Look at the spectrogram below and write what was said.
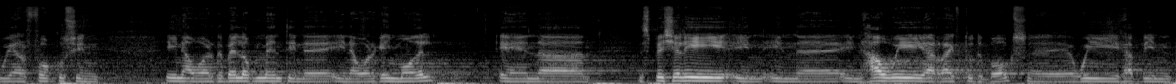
We are focusing in our development in the in our game model, and uh, especially in in in how we arrive to the box. we have been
